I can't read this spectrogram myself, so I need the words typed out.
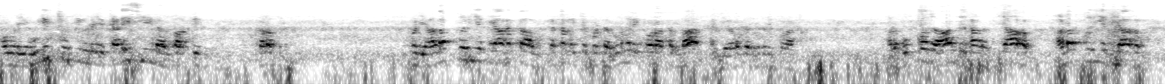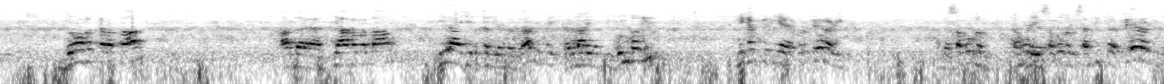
அவனுடைய உயிர் சூட்டினுடைய கடைசியை நான் பார்த்தேன். களத்தில் இப்படி அளப்பரிய தியாகத்தால் கட்டமைக்கப்பட்ட விடுதலை போராட்டம் தான் அங்கே நடந்த விடுதலை போராட்டம். அது முப்பது ஆண்டு கால தியாகம் அளப்பரிய தியாகம். துரோகத்தனத்தால் அந்த தியாகமெல்லாம் வீணாகிவிட்டது என்பதுதான் இன்னைக்கு இரண்டாயிரத்தி ஒன்பதில் மிகப்பெரிய ஒரு பேரழிவு. அந்த சமூகம் நம்முடைய சமூகம் சந்தித்த பேரழிவு.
